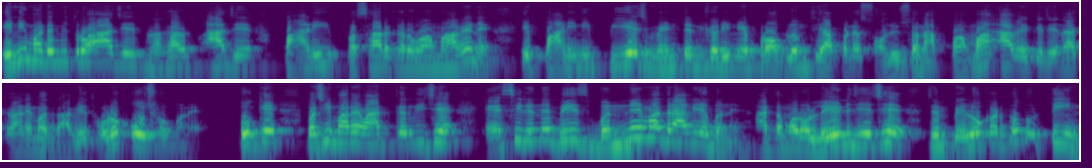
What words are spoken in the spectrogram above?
એની માટે મિત્રો આ જે આ જે પાણી પસાર કરવામાં આવે ને, એ પાણીની પીએચ મેન્ટેન કરીને પ્રોબ્લેમથી આપણને સોલ્યુશન આપવામાં આવે કે જેના કારણે એમાં દ્રાવ્ય થોડોક ઓછો બને. ઓકે પછી મારે વાત કરવી છે એસિડ અને બેઝ બંનેમાં દ્રાવ્ય બને. આ તમારો લેડ જે છે, જેમ પેલો કરતો હતો ટીન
